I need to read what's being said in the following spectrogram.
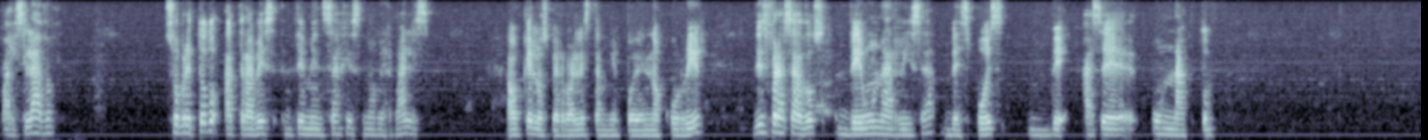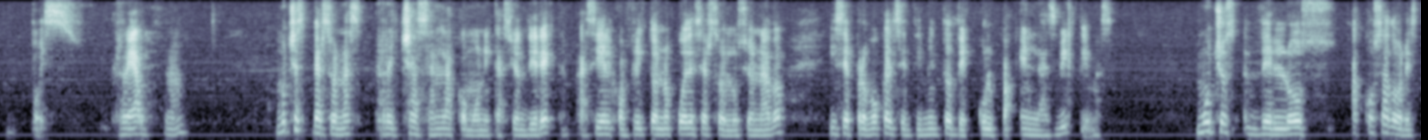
aislado, sobre todo a través de mensajes no verbales, aunque los verbales también pueden ocurrir disfrazados de una risa después de hacer un acto, pues, real, ¿no? Muchas personas rechazan la comunicación directa, así el conflicto no puede ser solucionado y se provoca el sentimiento de culpa en las víctimas. Muchos de los acosadores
